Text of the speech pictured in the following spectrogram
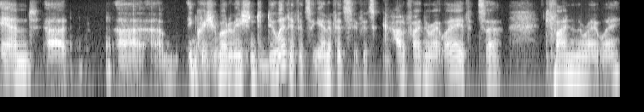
And uh, uh, um, increase your motivation to do it if it's again if it's if it's codified in the right way, if it's uh, defined in the right way.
